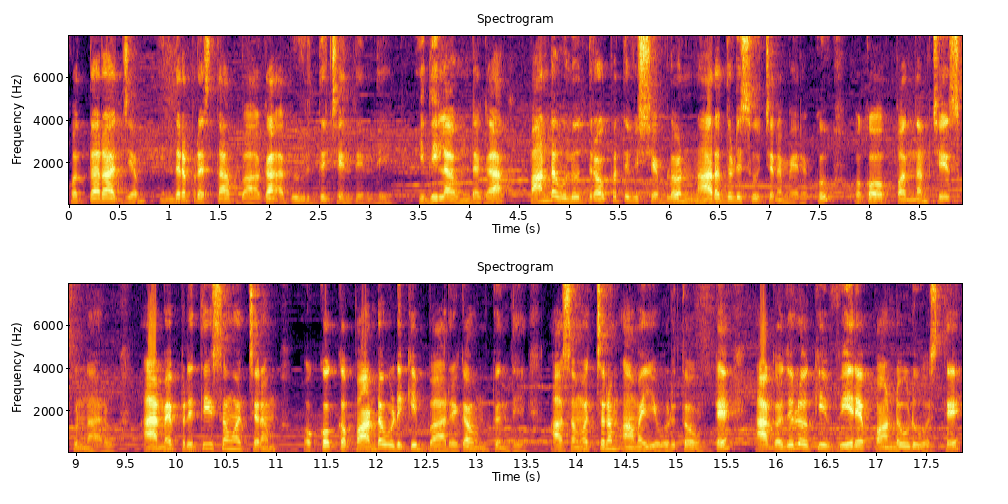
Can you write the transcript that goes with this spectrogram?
కొత్త రాజ్యం ఇంద్రప్రస్థ బాగా అభివృద్ధి చెందింది. ఇదిలా ఉండగా పాండవులు ద్రౌపది విషయంలో నారదుడి సూచన మేరకు ఒక ఒప్పందం చేసుకున్నారు. ఆమె ప్రతి సంవత్సరం ఒక్కొక్క పాండవుడికి భార్యగా ఉంటుంది. ఆ సంవత్సరం ఆమె ఎవరితో ఉంటే ఆ గదిలోకి వేరే పాండవుడు వస్తే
